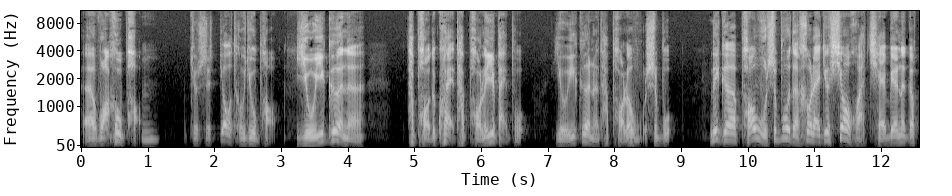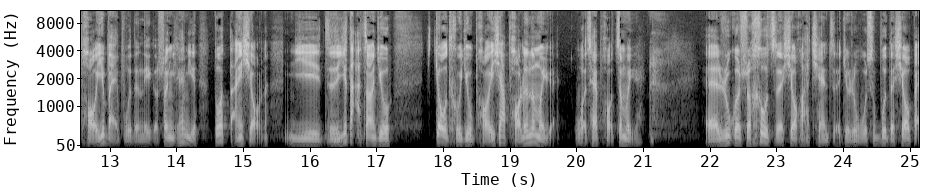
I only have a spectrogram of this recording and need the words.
呃，往后跑，就是掉头就跑。有一个呢，他跑得快，他跑了一百步；有一个呢，他跑了五十步。那个跑五十步的后来就笑话前边那个跑一百步的那个，说：“你看你多胆小呢，你这一打仗就掉头就跑，一下跑了那么远，我才跑这么远。”呃，如果是后者笑话前者，就是五十步的笑百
